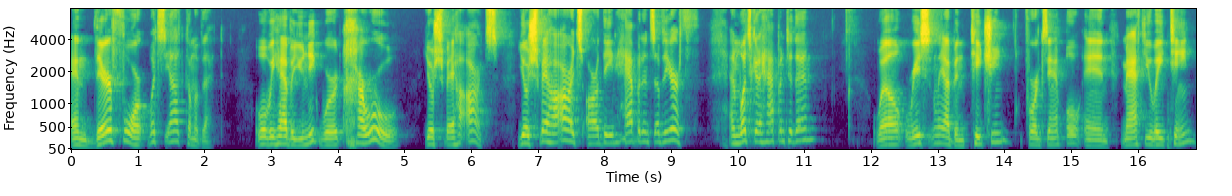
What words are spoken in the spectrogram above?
And therefore, what's the outcome of that? Well, we have a unique word, charu, yoshvei ha'arts. Yoshvei ha'arts are the inhabitants of the earth. And what's going to happen to them? Well, recently I've been teaching, for example, in Matthew 18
